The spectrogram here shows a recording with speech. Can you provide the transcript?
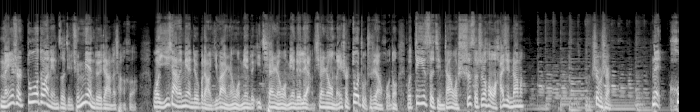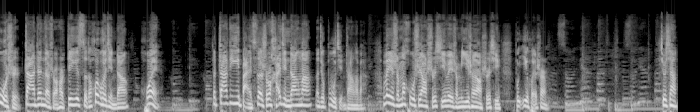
没事多锻炼自己去面对这样的场合。我一下子面对不了一万人，我面对一千人，我面对两千人，我没事多主持这样活动。我第一次紧张，我十次之后我还紧张吗？是不是？那护士扎针的时候，第一次他会不会紧张？会，他扎第一百次的时候还紧张吗？那就不紧张了吧？为什么护士要实习？为什么医生要实习？不一回事吗？就像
